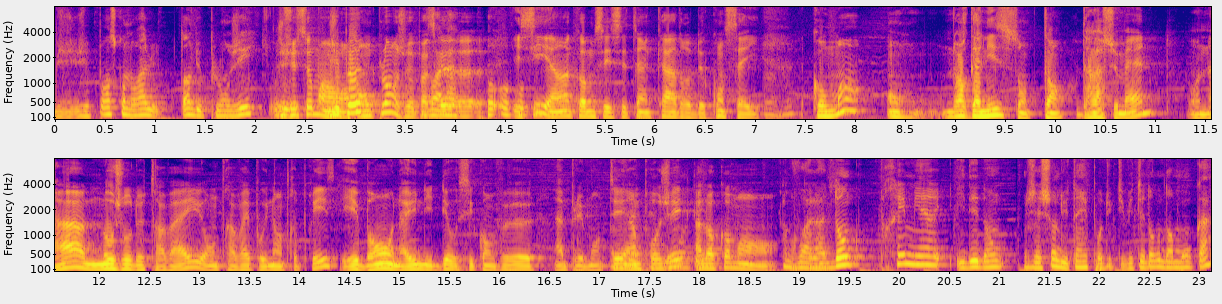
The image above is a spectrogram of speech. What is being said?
Je, pense qu'on aura le temps de plonger. Justement, on, plonge parce que euh, oh, oh, ici, hein, comme c'est un cadre de conseil, comment on organise son temps dans la semaine? On a nos jours de travail, on travaille pour une entreprise et bon, on a une idée aussi qu'on veut implémenter, un projet. Alors comment Voilà, donc première idée, donc gestion du temps et productivité. Donc dans mon cas,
